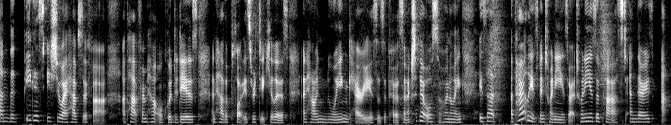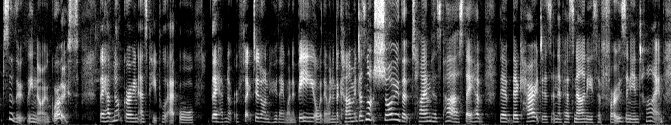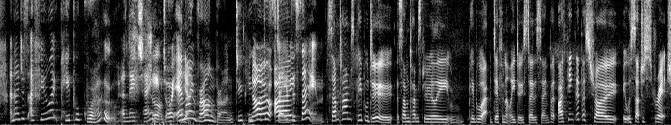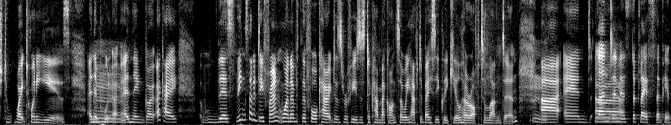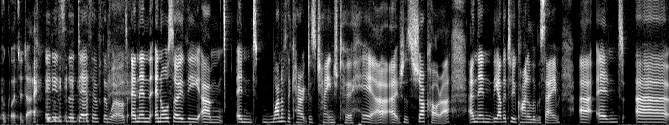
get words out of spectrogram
And the biggest issue I have so far, apart from how awkward it is and how the plot is ridiculous and how annoying Carrie is as a person, actually, they're all so annoying, is that apparently it's been 20 years, right? 20 years have passed and there is absolutely no growth. They have not grown as people at all. They have not reflected on who they want to be or what they want to become. It does not show that time has passed. They have their their characters and their personalities have frozen in time. And I just I feel like people grow and they change. Or am Yeah. I wrong, Bron? Do people No, just stay I- the same? Sometimes people do. Sometimes really people definitely do stay the same. But I think that the show it was such a stretch to wait twenty years and then put hmm. and then go okay. There's things that are different. One of the four characters refuses to come back on, so we have to basically kill her off to London. Uh, and London uh, is the place that people go to die. it is the death of the world and then and also the um and one of the characters changed her hair uh, which was shock horror and then the other two kind of look the same uh, and uh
